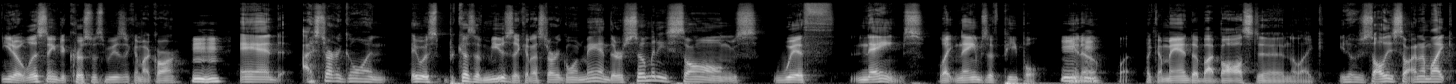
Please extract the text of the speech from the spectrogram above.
you know, listening to Christmas music in my car, Mhm. and I started going. It was because of music, and I started going, man, there's so many songs with names, like names of people. You mm-hmm. know, like- like Amanda by Boston, like you know, just all these songs. And I'm like,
